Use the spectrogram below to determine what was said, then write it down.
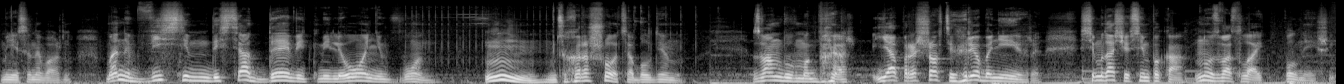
мені це не важно. У мене 89 мільйонів вон. Ммм, ну це хорошо, це обалденно. З вами був Макбер. Я пройшов ці гребані ігри. Всім удачі, всім пока. Ну, з вас лайк повніший.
